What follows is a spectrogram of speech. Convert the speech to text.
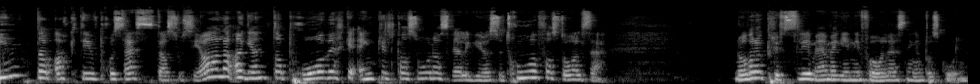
interaktiv prosess der sosiale agenter påvirker enkeltpersoners religiøse tro og forståelse. Nå var dere plutselig med meg inn i forelesningen på skolen.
